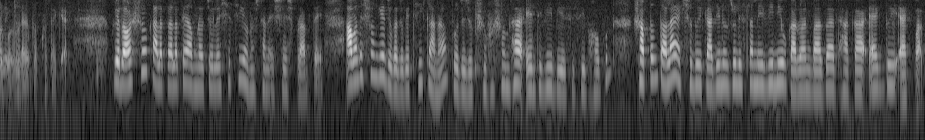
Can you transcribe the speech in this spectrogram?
অনেক পক্ষ থেকে। প্রিয় দর্শক, আলাপে আলাপে আমরা চলে এসেছি অনুষ্ঠানের শেষ প্রান্তে। আমাদের সঙ্গে যোগাযোগের ঠিকানা, প্রযোজক শুভ সন্ধ্যা, এনটিভি, বিএসসিসি ভবন, সপ্তম তলা একশো দুই কাজী নজরুল ইসলাম এভিনিউ, কারওয়ান বাজার, ঢাকা এক দুই এক পাঁচ।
